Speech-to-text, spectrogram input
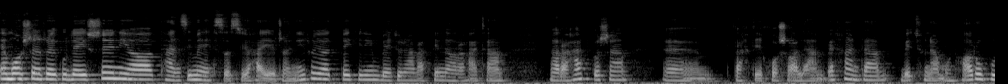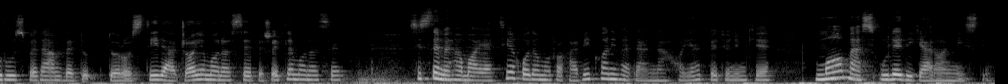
emotion regulation یا تنظیم احساسی و هیجانی رو یاد بگیریم. بدونم وقتی ناراحتم ناراحت باشم. وقتی خوشحالم بخندم بتونم اونها رو بروز بدم به درستی در جای مناسب به شکل مناسب. سیستم حمایتی خودمون رو قوی کنیم و در نهایت بدونیم که ما مسئول دیگران نیستیم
